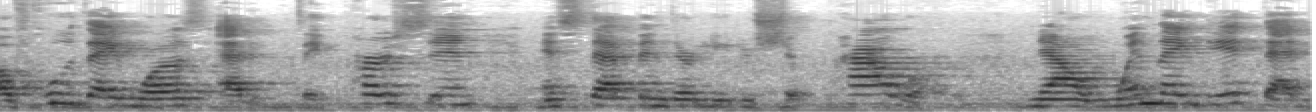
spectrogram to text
of who they was as a person and step in their leadership power. Now, when they did that,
